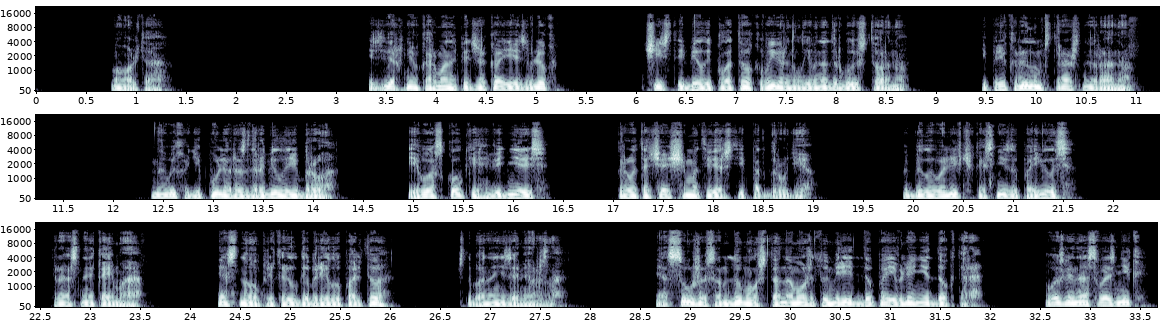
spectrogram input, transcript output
«Мольта». Из верхнего кармана пиджака я извлек чистый белый платок, вывернул его на другую сторону и прикрыл им страшную рану. На выходе пуля раздробила ребро, его осколки виднелись в кровоточащем отверстии под грудью. У белого лифчика снизу появилась красная кайма. Я снова прикрыл Габриэлу пальто, чтобы она не замерзла. Я с ужасом думал, что она может умереть до появления доктора. Возле нас возник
